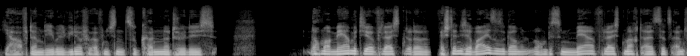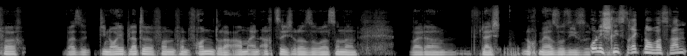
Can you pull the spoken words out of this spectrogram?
ja, auf deinem Label wieder veröffentlichen zu können, natürlich noch mal mehr mit dir vielleicht oder verständlicherweise sogar noch ein bisschen mehr vielleicht macht, als jetzt einfach, also die neue Platte von, von Front oder Arm 81 oder sowas, sondern weil da vielleicht noch mehr so diese. Und ich schließe direkt noch was ran.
